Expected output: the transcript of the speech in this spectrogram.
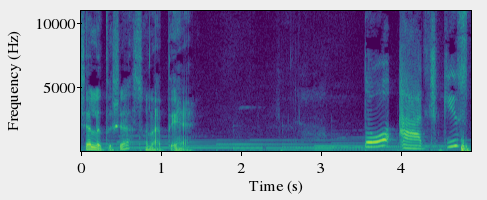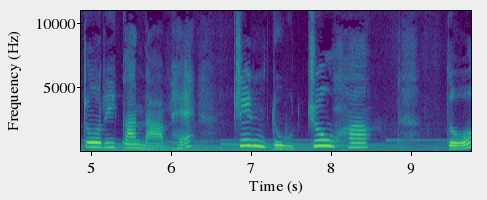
चलो तुषा सुनाते हैं। तो आज की स्टोरी का नाम है चिंटू चूहा। तो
